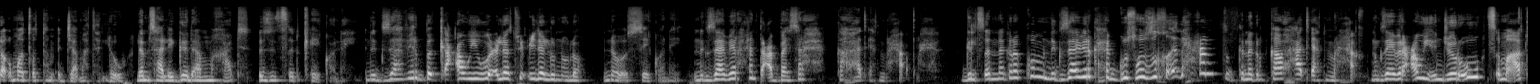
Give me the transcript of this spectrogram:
ለቕመጦቶም እጃማት ኣለው ለምሳሌ ገዳ ምኻድ እዚ ፅድቂ ኣይኮነ ንእግዚኣብሔር በቂ ዓብይ ውዕለት ውዒለሉ ንብሎ ንእሱ ኣይኮነ ንእግዚኣብሔር ሓንቲ ዓባይ ስራሕ ካብ ሓጢኣት ምርሓቅ ጥራሕ ግልፂ ንነግረኩም ንእግዚኣብሔር ክሕግሶ ዝኽእል ሓንቲ ክነግር ካብ ሓጢኣት ምርሓቕ ንእግዚኣብሔር ዓብይ እንጀርኡ ፅምኣቱ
